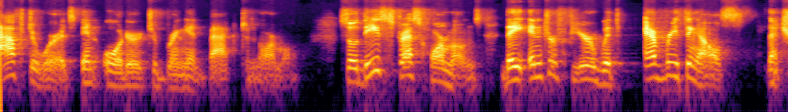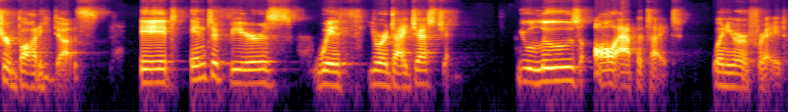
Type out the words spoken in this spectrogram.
afterwards in order to bring it back to normal. So these stress hormones, they interfere with everything else that your body does. It interferes with your digestion. You lose all appetite when you're afraid.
